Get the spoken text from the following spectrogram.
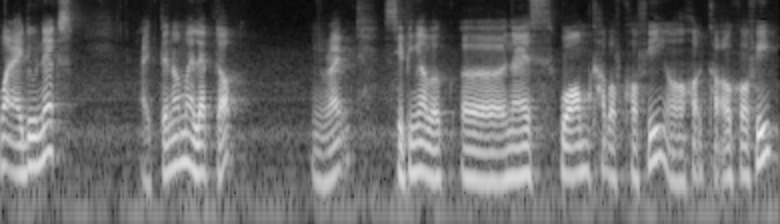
what I do next, I turn on my laptop, right, sipping up a, a nice warm cup of coffee or hot cup of coffee,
